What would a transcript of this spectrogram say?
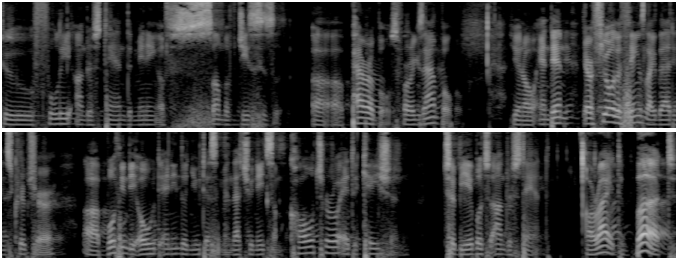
to fully understand the meaning of some of Jesus' uh, parables, for example. You know, and then there are a few other things like that in Scripture, uh, both in the Old and in the New Testament, that you need some cultural education to be able to understand. All right, but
